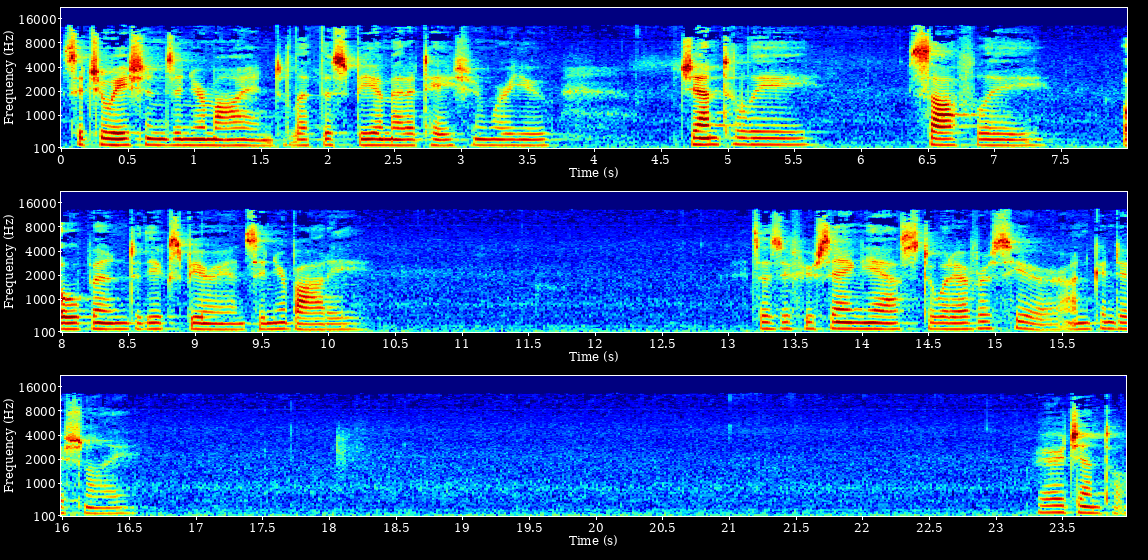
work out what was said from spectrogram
situations in your mind, let this be a meditation where you gently, softly open to the experience in your body. It's as if you're saying yes to whatever's here unconditionally. Very gentle.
